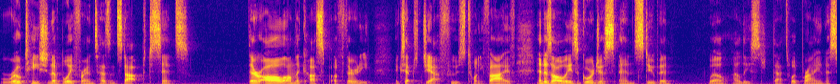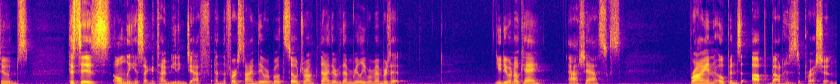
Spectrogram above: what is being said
rotation of boyfriends hasn't stopped since. They're all on the cusp of 30, except Jeff, who's 25, and as always, gorgeous and stupid. Well, at least that's what Brian assumes. This is only his second time meeting Jeff, and the first time they were both so drunk neither of them really remembers it. You doing okay? Ash asks. Brian opens up about his depression,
